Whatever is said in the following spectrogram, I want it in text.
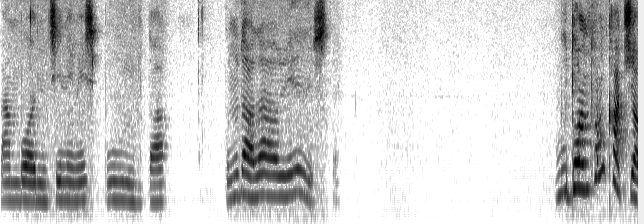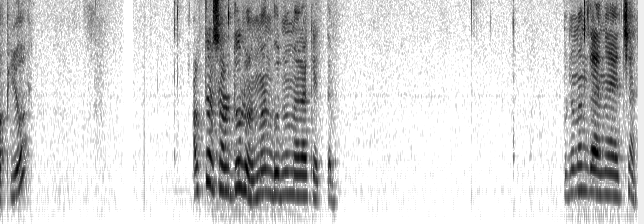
Ben bu içinimiz burada. Bunu da alabiliriz işte. Bu danton kaç yapıyor? Arkadaşlar durun ben bunu merak ettim. Bunu ben deneyeceğim.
